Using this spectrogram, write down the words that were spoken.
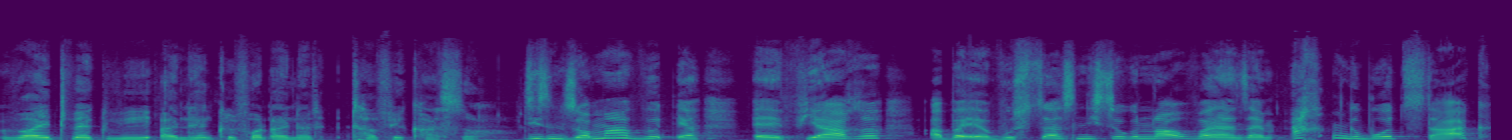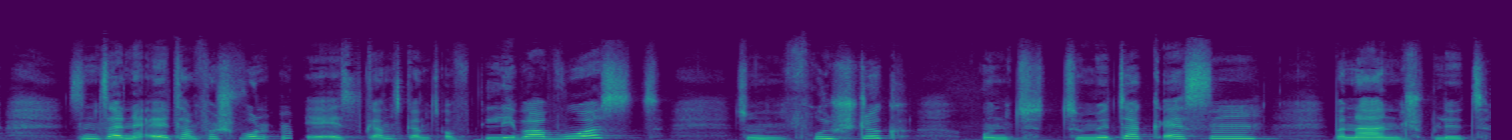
weit weg wie ein Henkel von einer Tafelkasse. Diesen Sommer wird er elf Jahre, aber er wusste das nicht so genau, weil an seinem achten Geburtstag sind seine Eltern verschwunden. Er isst ganz, ganz oft Leberwurst zum Frühstück und zum Mittagessen Bananensplit.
